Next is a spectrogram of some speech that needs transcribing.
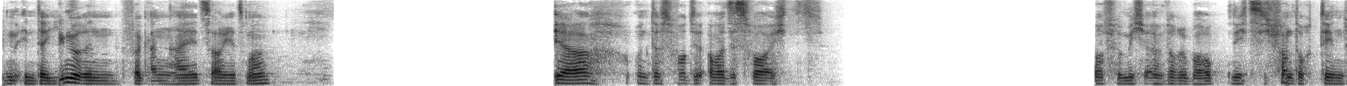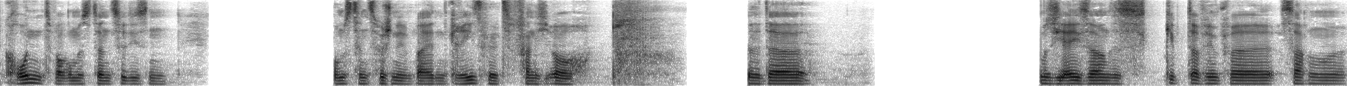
in, in der jüngeren Vergangenheit, sage ich jetzt mal. Ja, und das wurde, aber das war echt, war für mich einfach überhaupt nichts. Ich fand auch den Grund, warum es dann zu diesen, warum es dann zwischen den beiden grieselt, fand ich auch, pff, also da muss ich ehrlich sagen, es gibt auf jeden Fall Sachen,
